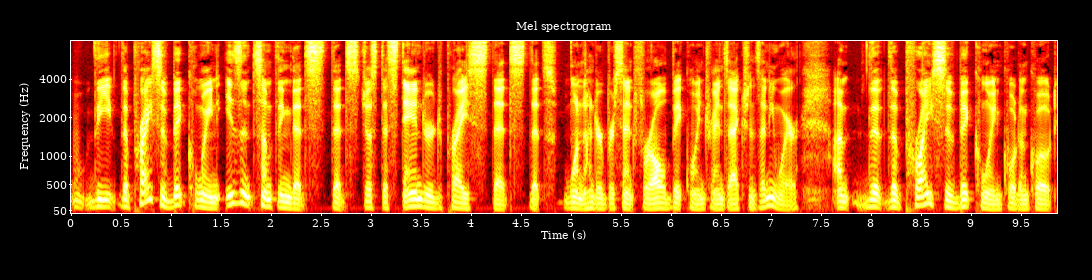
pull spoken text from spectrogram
the the price of Bitcoin isn't something that's that's just a standard price that's that's 100% for all Bitcoin transactions anywhere. Um, the the price of Bitcoin, quote unquote,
